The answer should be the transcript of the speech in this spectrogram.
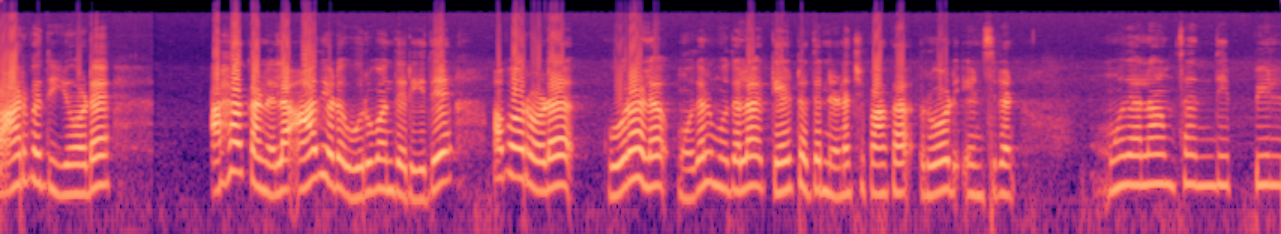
பார்வதியோட அகக்கண்ணில் ஆதியோட உருவம் தெரியுது. அவரோட குரலை முதல் முதலாக கேட்டது நினச்சி பார்க்க ரோடு இன்சிடெண்ட் முதலாம் சந்திப்பில்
